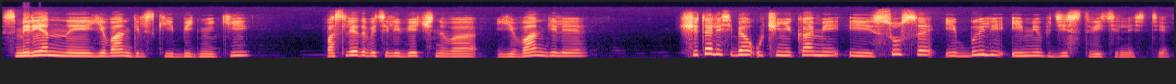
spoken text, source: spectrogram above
смиренные евангельские бедняки – последователи вечного Евангелия считали себя учениками Иисуса и были ими в действительности.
